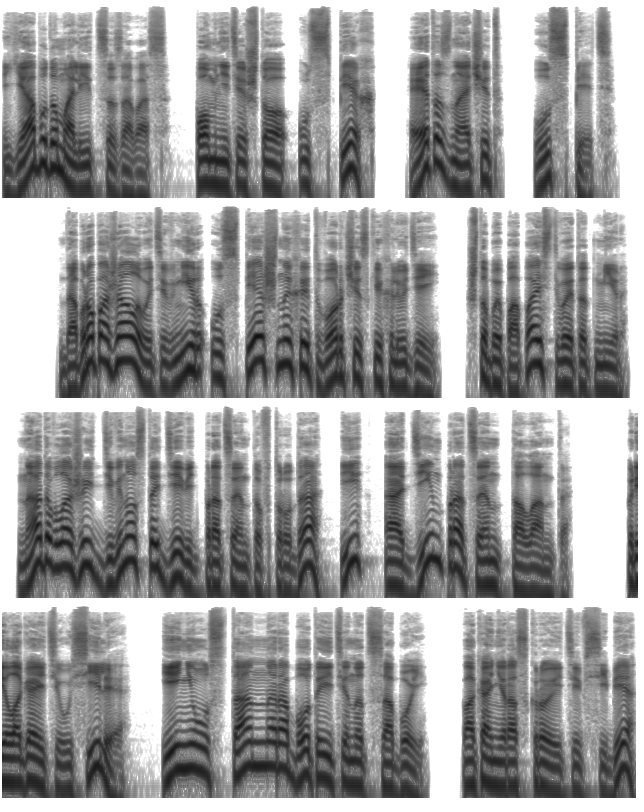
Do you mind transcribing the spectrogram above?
Я буду молиться за вас. Помните, что успех – это значит успеть. Добро пожаловать в мир успешных и творческих людей. Чтобы попасть в этот мир, надо вложить 99% труда и 1% таланта. Прилагайте усилия и неустанно работайте над собой, пока не раскроете в себе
